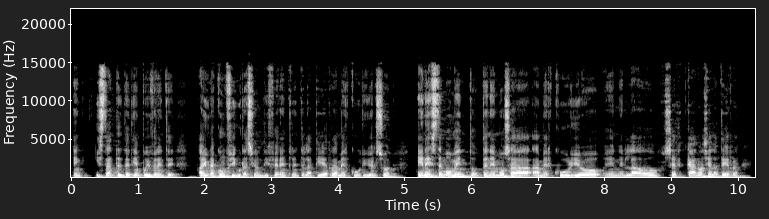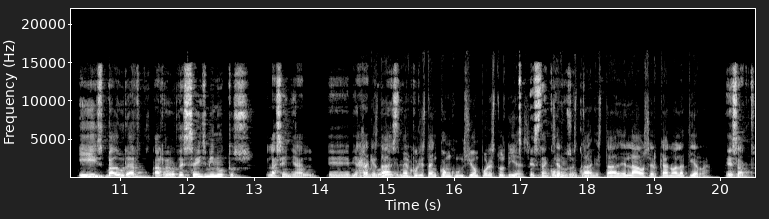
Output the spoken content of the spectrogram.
en instantes de tiempo diferente hay una configuración diferente entre la Tierra, Mercurio y el Sol. En este momento tenemos a, Mercurio en el lado cercano hacia la Tierra y va a durar alrededor de seis minutos la señal eh, viajando. O sea que está, Mercurio está en conjunción por estos días. Está en conjunción. Está, del lado cercano a la Tierra. Exacto.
